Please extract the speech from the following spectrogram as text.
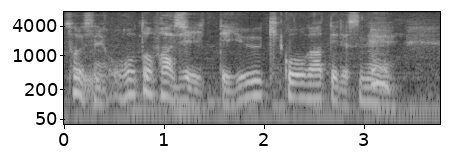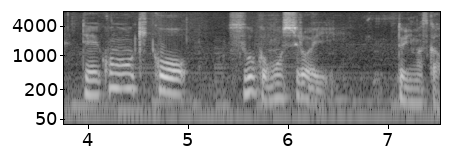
そうですね。オートファジーっていう機構があってですね、でこの機構すごく面白いと言いますか。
